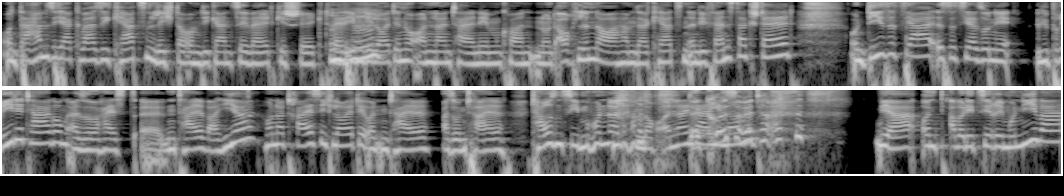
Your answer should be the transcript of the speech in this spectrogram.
Und da haben sie ja quasi Kerzenlichter um die ganze Welt geschickt, weil eben die Leute nur online teilnehmen konnten. Und auch Lindauer haben da Kerzen in die Fenster gestellt. Und dieses Jahr ist es ja so eine hybride Tagung, also heißt, äh, ein Teil war hier, 130 Leute, und ein Teil, also ein Teil 1700 haben noch online Der teilgenommen. größere Teil. Ja, und aber die Zeremonie war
